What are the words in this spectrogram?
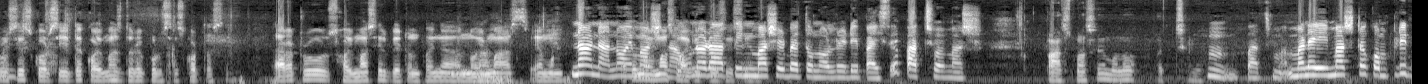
প্রসেস করছে এটা কয় মাস ধরে প্রসেস করতেছে? তারা তো ছয় মাসের বেতন পায় না নয় মাস এমন? না না নয় মাস না। ওনারা তিন মাসের বেতন অলরেডি পাইছে পাঁচ ছয় মাস। পাঁচ মাসে মনে হচ্ছে না। হুম পাঁচ মাস মানে এই মাসটা কমপ্লিট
